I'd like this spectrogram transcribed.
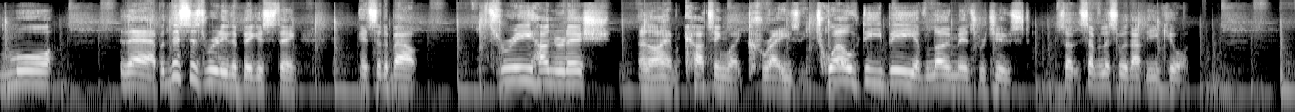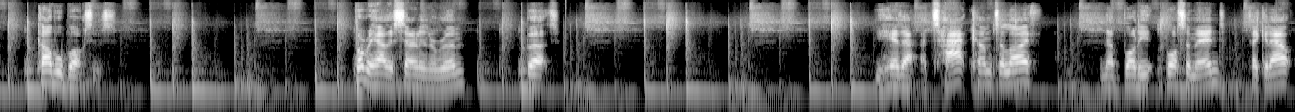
more there. But this is really the biggest thing. It's at about 300-ish, and I am cutting like crazy. 12 dB of low mids reduced. So let's have a listen without the EQ on. Cardboard boxes. Probably how they sound in a room, but you hear that attack come to life in that body bottom end. Take it out.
